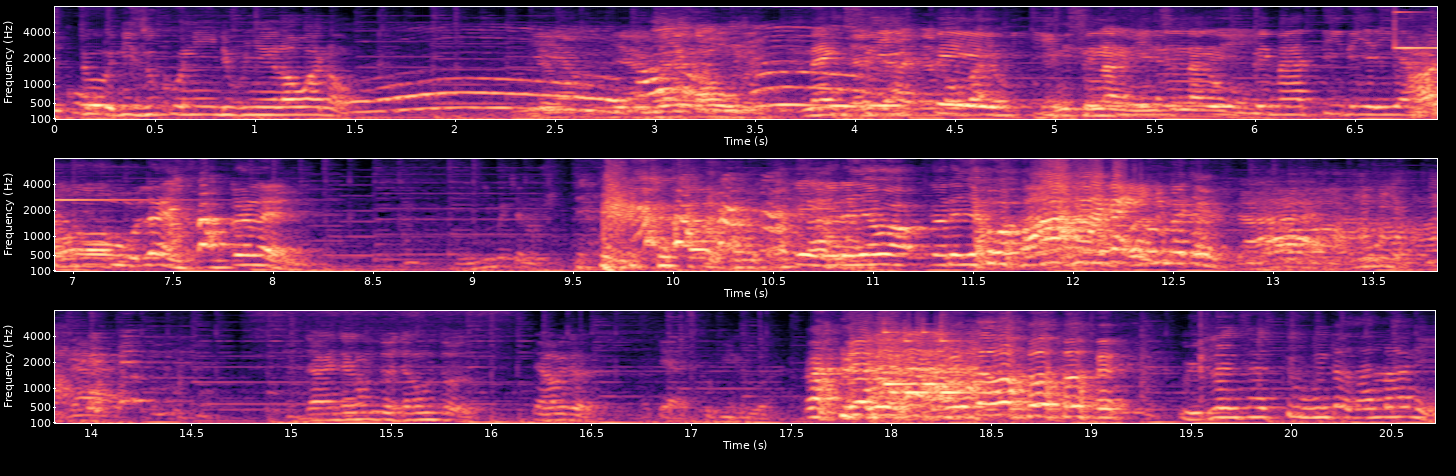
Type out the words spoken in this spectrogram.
Itu ni Zuko ni dia punya lawan tau Oh. Ya, ya, tahu dia tahu. Next week Ipin, Ini senang ni, ini senang ni. Ipin mati dia jadi yang. Aduh, lain, bukan lain. Okey, kau dah jawab, kau dah jawab. Ah, kan ini macam. Ah, ini. Jangan jangan betul, jangan betul. Yang betul Okey, Scooby Doo. Betul Wilan satu pun tak salah ni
